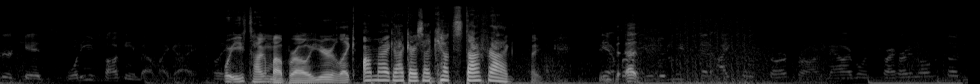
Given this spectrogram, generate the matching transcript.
Shit. Try harder, kids. What are you talking about, my guy? Like, What are you talking about, bro? You're like, oh my god, guys, I killed Starfrog. Like, Yeah, bro, that- you literally said I killed Starfrog. Now everyone's tryharding all of a sudden.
